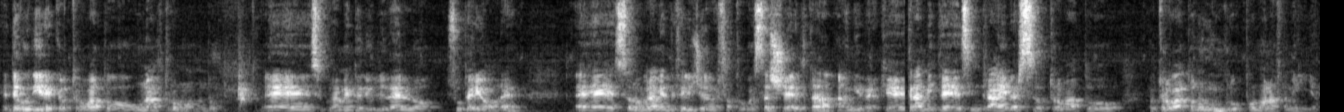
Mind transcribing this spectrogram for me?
E devo dire che ho trovato un altro mondo, è sicuramente di un livello superiore e sono veramente felice di aver fatto questa scelta anche perché tramite SimDrivers ho trovato, ho trovato non un gruppo ma una famiglia.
